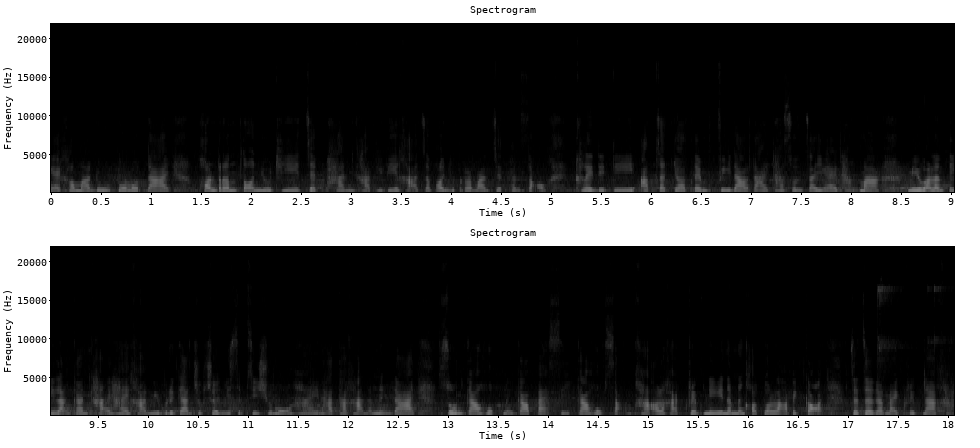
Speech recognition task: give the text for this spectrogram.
ไงเข้ามาดูตัวรถได้ ผ่อนเริ่มต้นอยู่ที่ 7,000 ค่ะพี่ๆขาจะผ่อนอยู่ประมาณ7,200เครดิตดีอัพจัดยอดเต็มฟรีดาวได้ถ้าสนใจยังไงทักมา มีวารันตีหลังการขายให้ค่ะ มีบริการฉุกเฉิน 24 ชั่วโมงให้นะคะทักหาน้ำหนึ่งได้ 0961984963 ค่ะ เอาละค่ะ คลิปนี้น้ำหนึ่งขอตัวลาไปก่อน จะเจอกันใหม่คลิปหน้าค่ะ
